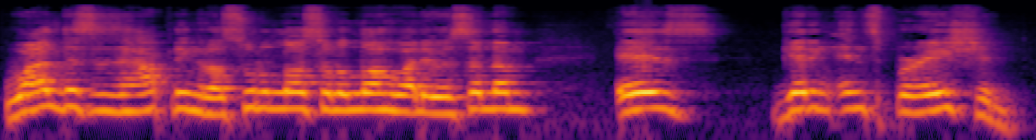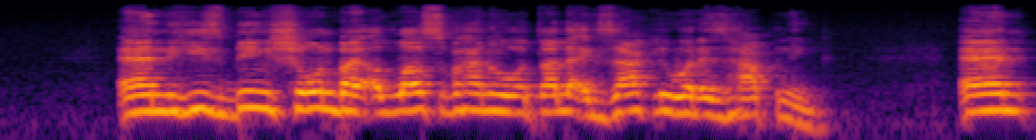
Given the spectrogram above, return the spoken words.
while this is happening, Rasulullah sallallahu alaihi wasallam is getting inspiration, and he's being shown by Allah subhanahu wa taala exactly what is happening. And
